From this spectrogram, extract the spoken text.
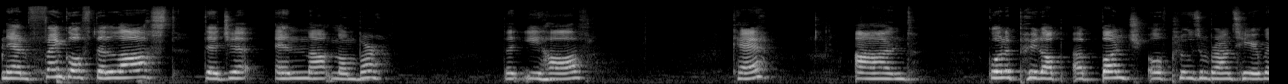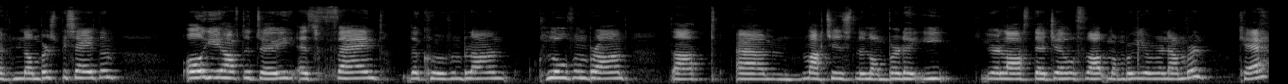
And then think of the last digit in that number that you have. Okay? And gonna put up a bunch of clothing brands here with numbers beside them. All you have to do is find the clothing brand clothing brand that um matches the number that you your last digit of that number you're remembering. Okay.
